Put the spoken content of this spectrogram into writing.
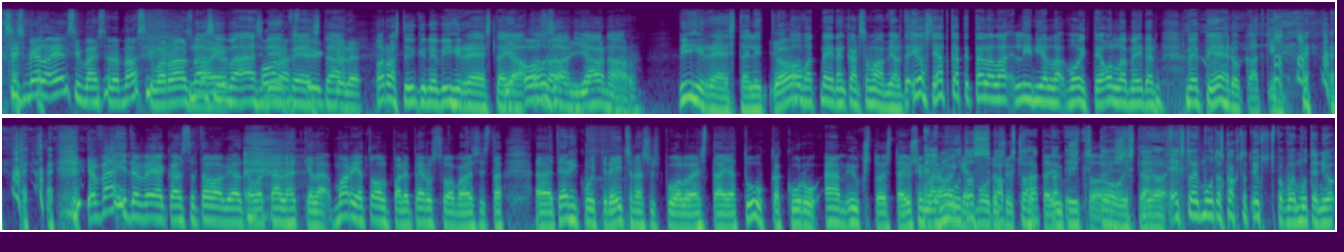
Siis meillä on ensimmäisenä Nasima Rasma Nasima ja Oras SDPstä, Tynkkynen. Oras Tynkkynen vihreästä ja, Ja Osan Ozan Janar. Janar. Vihreästä, eli Joo. Ovat meidän kanssa samaa mieltä. Jos jatkatte tällä la- linjalla, voitte olla meidän meppiehdokkaatkin. Ja vähiten meidän kanssa samaa mieltä ovat tällä hetkellä Marja Tolppanen perussuomalaisista, äh, Terhi Kuittinen itsenäisyyspuolueesta ja Tuukka Kuru M11. Jos Eli ymmärrän oikein, muutos muutos 2011. 2011. Joo. Eikö toi muutos 2011 voi muuten jo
